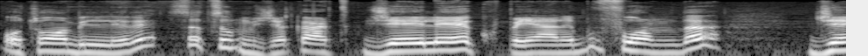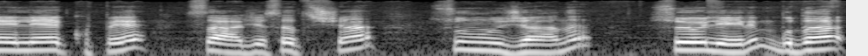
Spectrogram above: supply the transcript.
otomobilleri satılmayacak. Artık CLE kupe yani bu formda CLE kupe sadece satışa sunulacağını söyleyelim. Bu da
